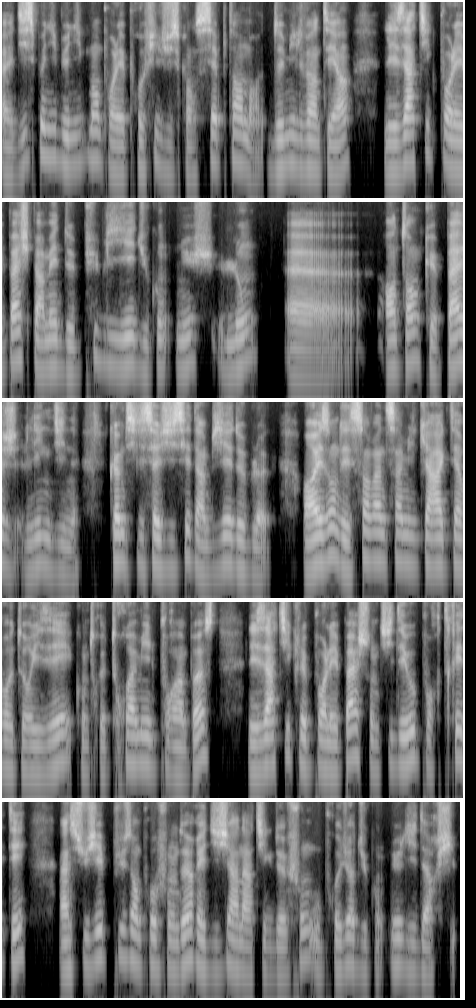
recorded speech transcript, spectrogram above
Heu, disponible uniquement pour les profils jusqu'en septembre 2021, les articles pour les pages permettent de publier du contenu long, heu, en tant que page LinkedIn, comme s'il s'agissait d'un billet de blog. En raison des 125 000 caractères autorisés contre 3 000 pour un post, les articles pour les pages sont idéaux pour traiter un sujet plus en profondeur, rédiger un article de fond ou produire du contenu leadership.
